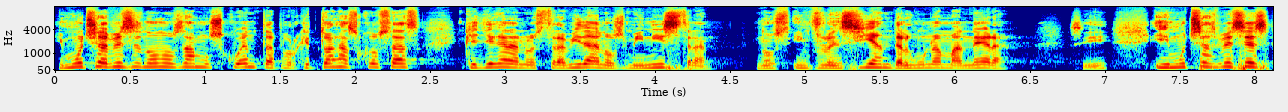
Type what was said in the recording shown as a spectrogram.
Y muchas veces no nos damos cuenta porque todas las cosas que llegan a nuestra vida nos ministran, nos influencian de alguna manera. Y muchas veces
